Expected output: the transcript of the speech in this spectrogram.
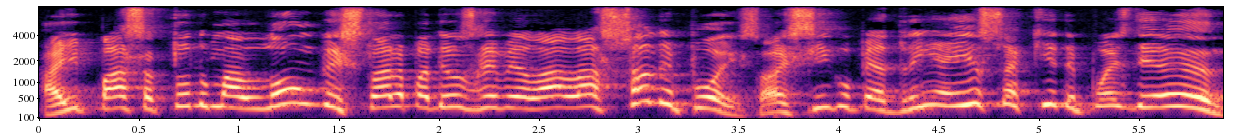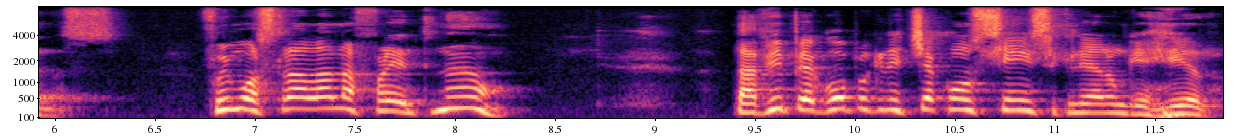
Aí passa toda uma longa história para Deus revelar lá só depois. As cinco pedrinhas é isso aqui, depois de anos. Fui mostrar lá na frente. Não. Davi pegou porque ele tinha consciência que ele era um guerreiro.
